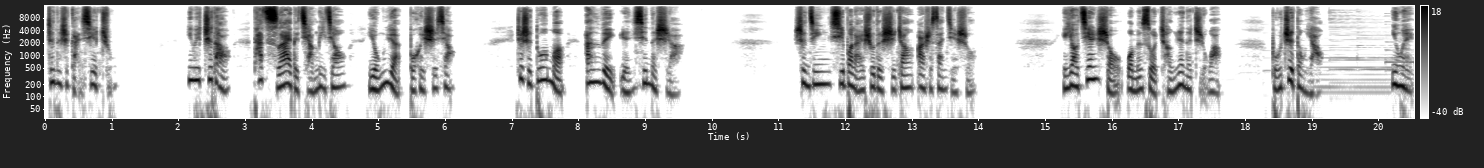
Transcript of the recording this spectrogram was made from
真的是感谢主，因为知道他慈爱的强力胶永远不会失效。这是多么安慰人心的事啊！圣经希伯来书的十章二十三节说：“也要坚守我们所承认的指望，不致动摇，因为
